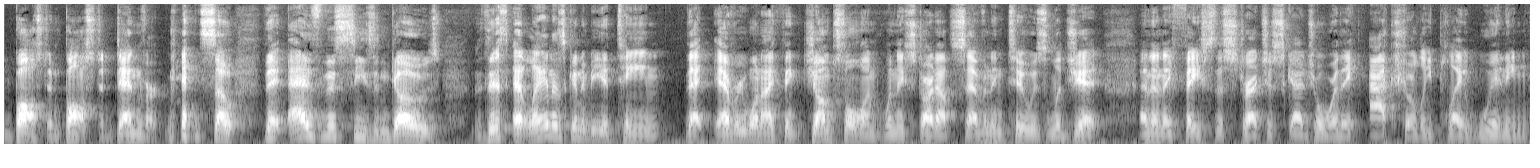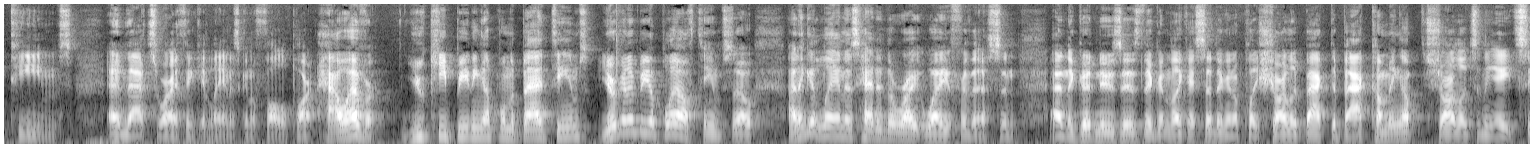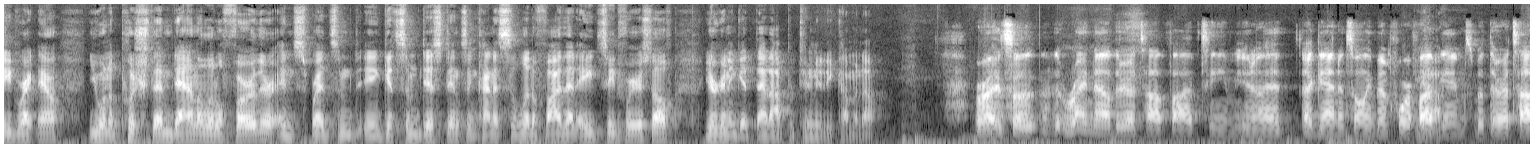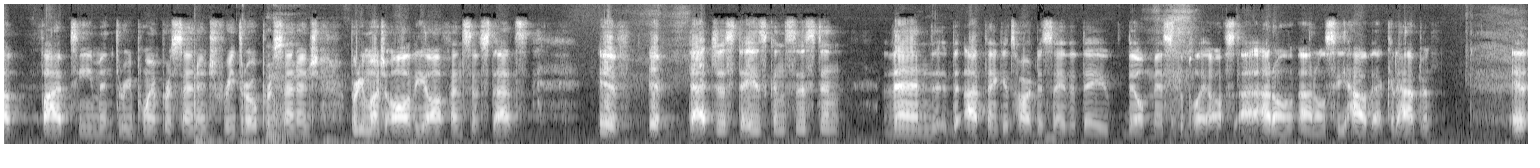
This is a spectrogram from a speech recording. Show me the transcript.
Boston, Boston, Denver. And so that as this season goes, this Atlanta's going to be a team that everyone I think jumps on when they start out seven and two is legit, and then they face this stretch of schedule where they actually play winning teams, and that's where I think Atlanta's going to fall apart. However, you keep beating up on the bad teams, you're going to be a playoff team. So I think Atlanta's headed the right way for this, and and the good news is they're going, to like I said, they're going to play Charlotte back to back coming up. Charlotte's in the eight seed right now. You want to push them down a little further and spread some and get some distance and kind of solidify that eight seed for yourself. You're going to get that opportunity coming up. Right. So th- right now they're a top five team. You know, it, again, it's only been four or five yeah. games, but they're a top five team in three point percentage, free throw percentage, pretty much all the offensive stats. If if that just stays consistent, then I think it's hard to say that they they'll miss the playoffs. I, I don't I don't see how that could happen.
